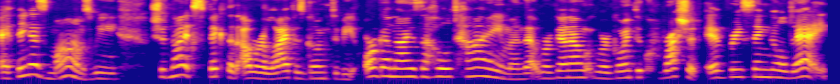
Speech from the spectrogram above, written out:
I think as moms, we should not expect that our life is going to be organized the whole time and that we're gonna we're going to crush it every single day.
